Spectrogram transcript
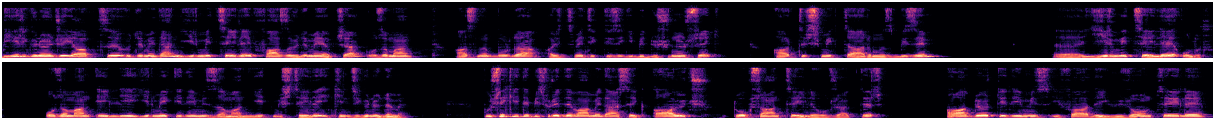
bir gün önce yaptığı ödemeden 20 TL fazla ödeme yapacak. O zaman aslında burada aritmetik dizi gibi düşünürsek artış miktarımız bizim 20 TL olur. O zaman 50'ye 20 eklediğimiz zaman 70 TL ikinci gün ödeme. Bu şekilde bir süre devam edersek A3 90 TL olacaktır. A4 dediğimiz ifade 110 TL.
